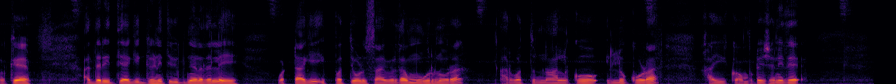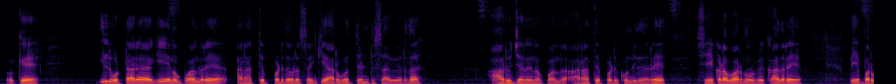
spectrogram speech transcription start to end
ಓಕೆ ಅದೇ ರೀತಿಯಾಗಿ ಗಣಿತ ವಿಜ್ಞಾನದಲ್ಲಿ ಒಟ್ಟಾಗಿ ಇಪ್ಪತ್ತೇಳು ಸಾವಿರದ ಮೂರುನೂರ ಅರವತ್ತು ನಾಲ್ಕು ಇಲ್ಲೂ ಕೂಡ ಹೈ ಕಾಂಪಿಟೇಷನ್ ಇದೆ. ಓಕೆ ಇಲ್ಲಿ ಒಟ್ಟಾರೆಯಾಗಿ ಏನಪ್ಪ ಅಂದರೆ ಅರ್ಹತೆ ಪಡೆದವರ ಸಂಖ್ಯೆ ಅರವತ್ತೆಂಟು ಸಾವಿರದ ಆರು ಜನ ಏನಪ್ಪ ಅಂದ್ರೆ ಅರ್ಹತೆ ಪಡ್ಕೊಂಡಿದ್ದಾರೆ. ಶೇಕಡಾವಾರು ನೋಡಬೇಕಾದ್ರೆ ಪೇಪರ್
